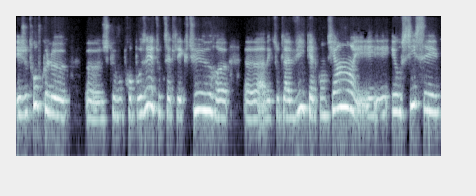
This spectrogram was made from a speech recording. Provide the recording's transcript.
Et je trouve que le, ce que vous proposez, toute cette lecture avec toute la vie qu'elle contient et, aussi ces,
